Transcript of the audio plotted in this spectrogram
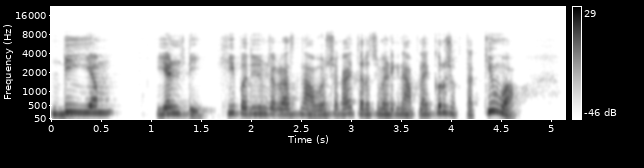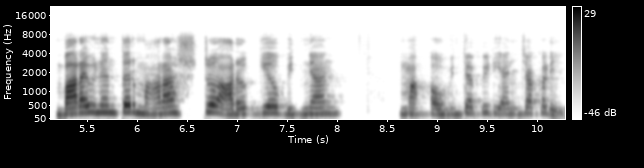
डी-एम-एल-टी ही पदवी तुमच्याकडे असणं आवश्यक आहे. तरच तुम्ही या ठिकाणी अप्लाय करू शकता किंवा बारावीनंतर महाराष्ट्र आरोग्य विज्ञान मा विद्यापीठ यांच्याकडील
